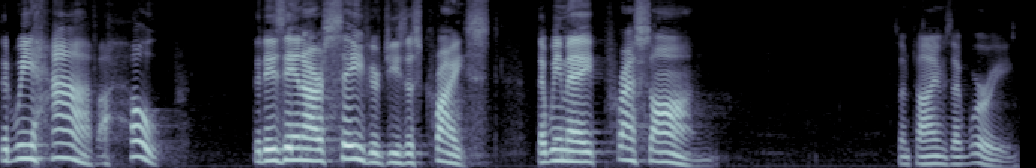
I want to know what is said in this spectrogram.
that we have a hope that is in our Savior, Jesus Christ, that we may press on. Sometimes that worry,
